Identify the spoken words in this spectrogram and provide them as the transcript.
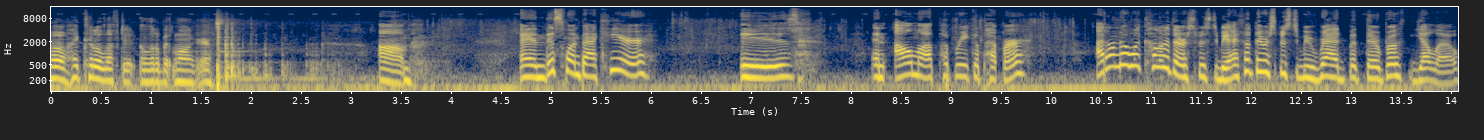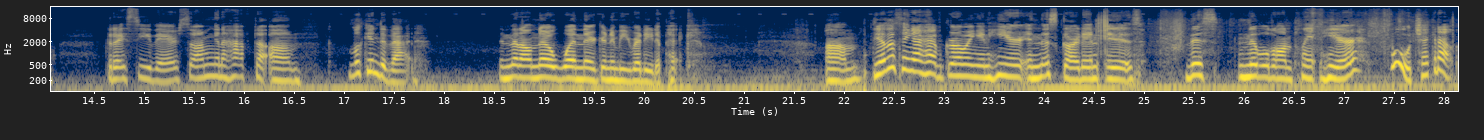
Oh, I could have left it a little bit longer. Um, and this one back here is an Alma paprika pepper. I don't know what color they're supposed to be. I thought they were supposed to be red, but they're both yellow that I see there. So I'm gonna have to um, look into that and then I'll know when they're going to be ready to pick. Um, the other thing I have growing in here in this garden is this nibbled on plant here. Ooh, check it out.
